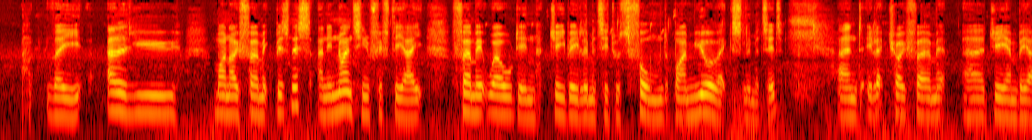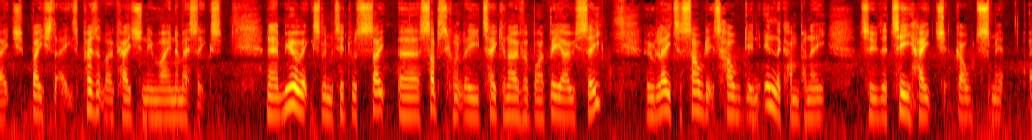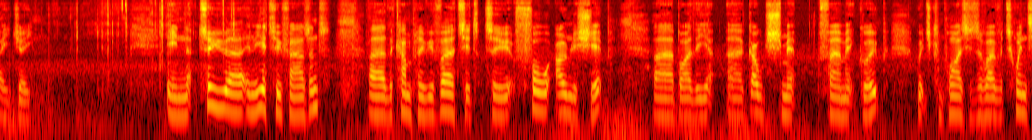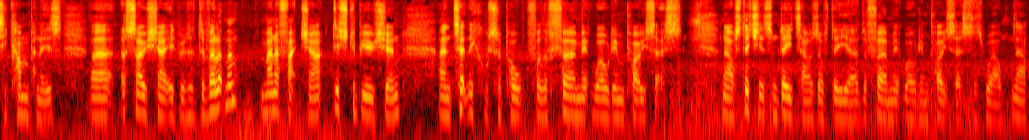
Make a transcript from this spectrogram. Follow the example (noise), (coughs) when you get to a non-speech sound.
The LU monothermic business and in 1958 Thermit Welding GB Limited was formed by Murex Limited and Elektro-Thermit uh, GmbH based at its present location in Rainham, Essex. Now Murex Limited was so, uh, subsequently taken over by BOC who later sold its holding in the company to the TH Goldschmidt AG. In, two, uh, in the year 2000, uh, the company reverted to full ownership uh, by the uh, Goldschmidt Thermit Group, which comprises of over 20 companies uh, associated with the development, manufacture, distribution, and technical support for the Thermit welding process. Now, stitching some details of the uh, the Thermit welding process as well. Now.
